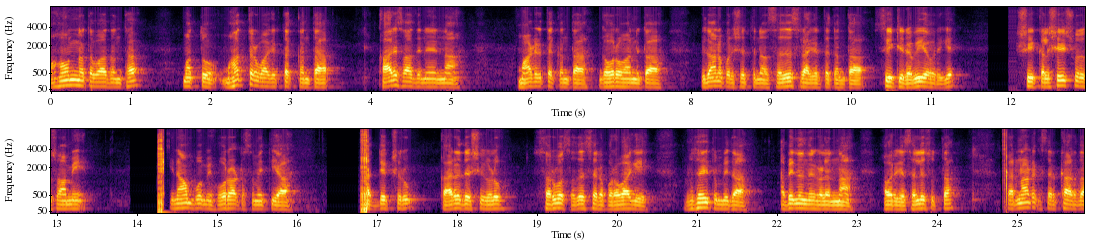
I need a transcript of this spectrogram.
ಮಹೋನ್ನತವಾದಂಥ ಮತ್ತು ಮಹತ್ತರವಾಗಿರ್ತಕ್ಕಂಥ ಕಾರ್ಯಸಾಧನೆಯನ್ನು ಮಾಡಿರ್ತಕ್ಕಂಥ ಗೌರವಾನ್ವಿತ ವಿಧಾನ ಪರಿಷತ್ತಿನ ಸದಸ್ಯರಾಗಿರ್ತಕ್ಕಂಥ ಸಿ ಟಿ ರವಿ ಅವರಿಗೆ, ಶ್ರೀ ಕಲಶೇಶ್ವರ ಸ್ವಾಮಿ ಇನಾಮ್ ಭೂಮಿ ಹೋರಾಟ ಸಮಿತಿಯ ಅಧ್ಯಕ್ಷರು, ಕಾರ್ಯದರ್ಶಿಗಳು, ಸರ್ವ ಸದಸ್ಯರ ಪರವಾಗಿ ಹೃದಯ ತುಂಬಿದ ಅಭಿನಂದನೆಗಳನ್ನು ಅವರಿಗೆ ಸಲ್ಲಿಸುತ್ತಾ ಕರ್ನಾಟಕ ಸರ್ಕಾರದ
